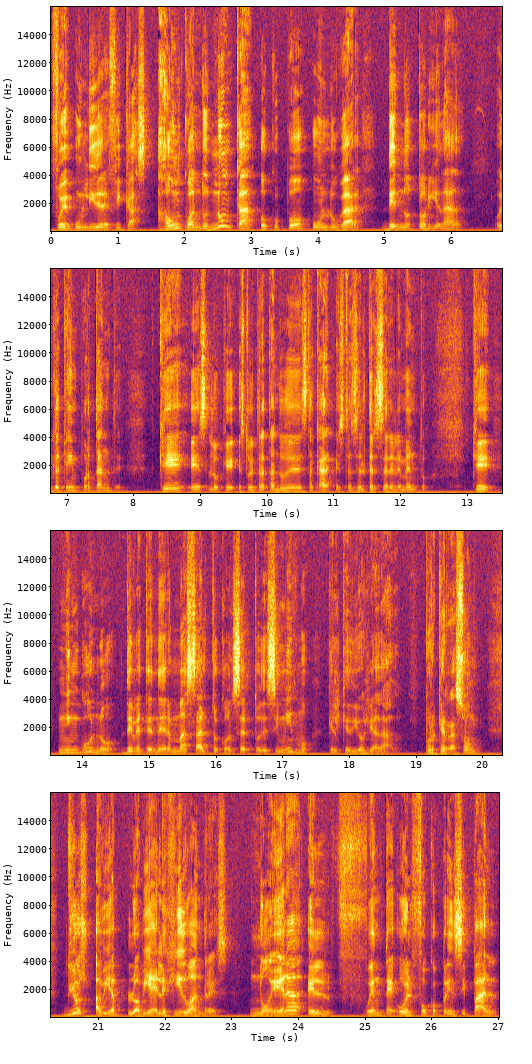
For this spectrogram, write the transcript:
fue un líder eficaz, aun cuando nunca ocupó un lugar de notoriedad. Oiga, qué importante. ¿Qué es lo que estoy tratando de destacar? Este es el tercer elemento. Que ninguno debe tener más alto concepto de sí mismo que el que Dios le ha dado. ¿Por qué razón? Dios había, lo había elegido a Andrés. No era el fuente o el foco principal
